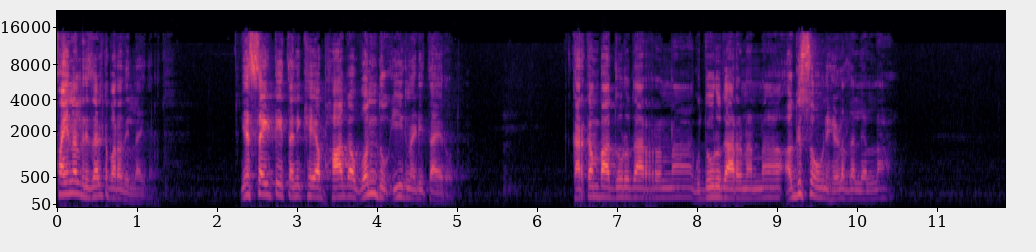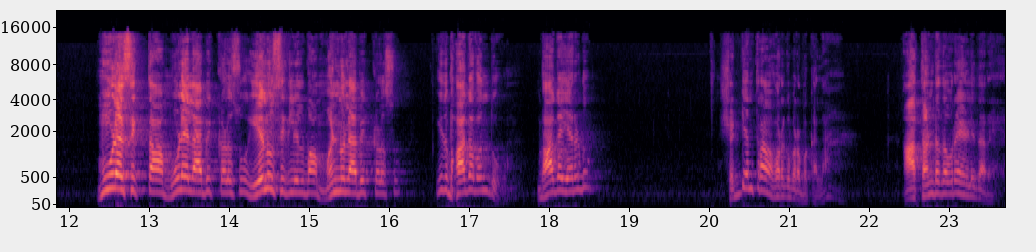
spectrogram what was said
ಫೈನಲ್ ರಿಸಲ್ಟ್ ಬರೋದಿಲ್ಲ ಇದರದ್ದು. ಎಸ್ ಐ ಟಿ ತನಿಖೆಯ ಭಾಗ ಒಂದು ಈಗ ನಡೀತಾ ಇರೋದು. ಕರ್ಕಂಬ ದೂರುದಾರರನ್ನ, ದೂರುದಾರನನ್ನ ಅಗಿಸೋವನು ಹೇಳದಲ್ಲೆಲ್ಲ. ಮೂಳೆ ಸಿಕ್ತಾ ಮೂಳೆ ಲ್ಯಾಬಿಗೆ ಕಳಿಸು, ಏನೂ ಸಿಗ್ಲಿಲ್ವಾ ಮಣ್ಣು ಲ್ಯಾಬಿಗೆ ಕಳಿಸು. ಇದು ಭಾಗ ಒಂದು. ಭಾಗ ಎರಡು. ಷಡ್ಯಂತ್ರ ಹೊರಗೆ ಬರಬೇಕಲ್ಲ. ಆ ತಂಡದವರೇ ಹೇಳಿದ್ದಾರೆ.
